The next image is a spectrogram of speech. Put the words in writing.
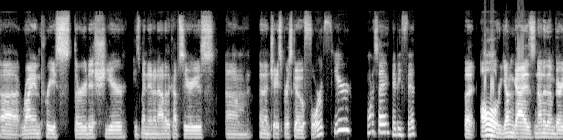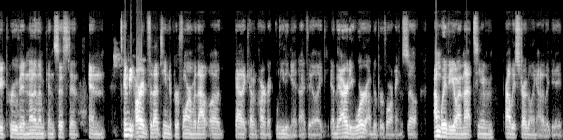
uh, Ryan Preece, third-ish year. He's been in and out of the Cup Series. Um, and then Chase Briscoe, fourth year. I want to say maybe fifth. But all young guys, none of them very proven, none of them consistent, and it's going to be hard for that team to perform without a guy like Kevin Harvick leading it. I feel like, and they already were underperforming. So I'm with you on that team, probably struggling out of the gate.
